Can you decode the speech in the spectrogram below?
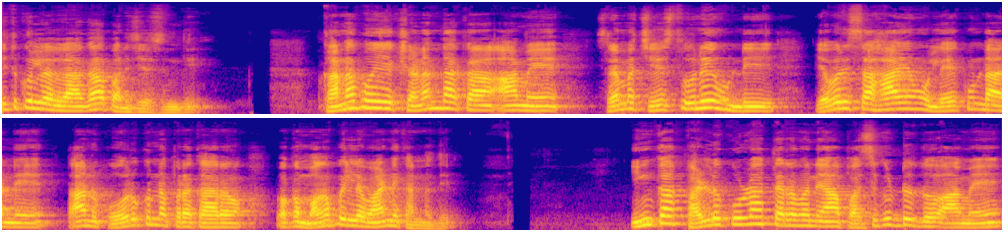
చితుకులలాగా పనిచేసింది. కనబోయే క్షణం దాకా ఆమె శ్రమ చేస్తూనే ఉండి ఎవరి సహాయం లేకుండానే తాను కోరుకున్న ప్రకారం ఒక మగపిల్లవాణ్ణి కన్నది. ఇంకా కళ్ళు కూడా తెరవని ఆ పసిగుడ్డుతో ఆమె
